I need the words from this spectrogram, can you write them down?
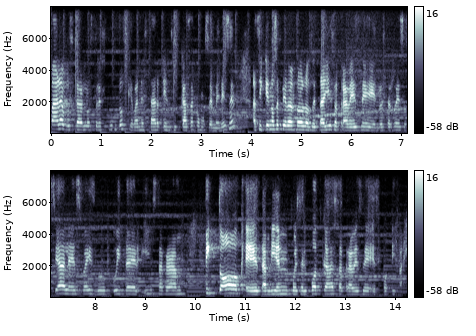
para buscar los tres puntos que van a estar en su casa como se merecen. Así que no se pierdan todos los detalles a través de nuestras redes sociales, Facebook, Twitter, Instagram, TikTok, eh, también pues el podcast a través de Spotify.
